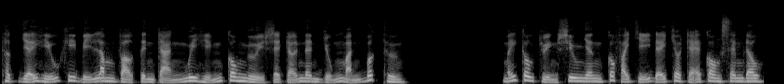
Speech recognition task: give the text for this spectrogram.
Thật dễ hiểu khi bị lâm vào tình trạng nguy hiểm con người sẽ trở nên dũng mãnh bất thường. Mấy câu chuyện siêu nhân có phải chỉ để cho trẻ con xem đâu.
